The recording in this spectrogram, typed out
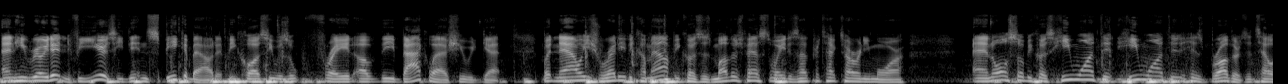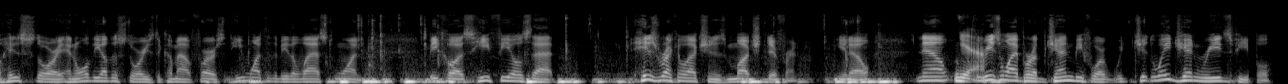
And he really didn't. For years, he didn't speak about it because he was afraid of the backlash he would get. But now he's ready to come out because his mother's passed away, he does not protect her anymore. And also because he wanted he wanted his brother to tell his story and all the other stories to come out first, and he wanted to be the last one because he feels that his recollection is much different. You know, now Yeah. the reason why I brought up Jen before, the way Jen reads people,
